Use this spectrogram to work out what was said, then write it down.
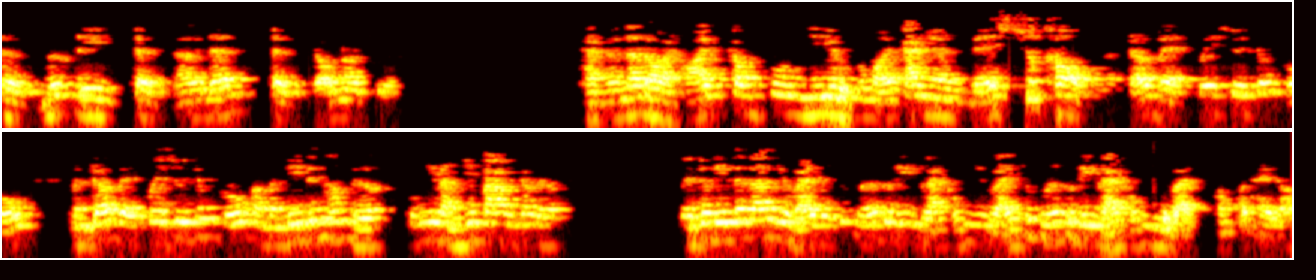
Từ bước đi từ nơi đến từ chỗ nói chuyện thành ra nó đòi hỏi công phu nhiều của mọi cá nhân để xuất hồn trở về quê xưa chốn cũ. Mình trở về quê xưa chốn cũ mà mình đi đứng không được, cũng như làm chim bao cho được. Vì tôi đi tới đó như vậy, rồi chút nữa tôi đi lại cũng như vậy, chút nữa tôi đi lại cũng như vậy. Không có thể đó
